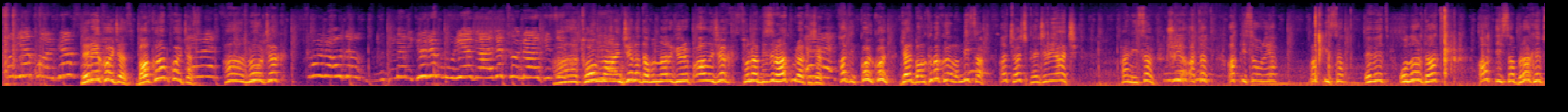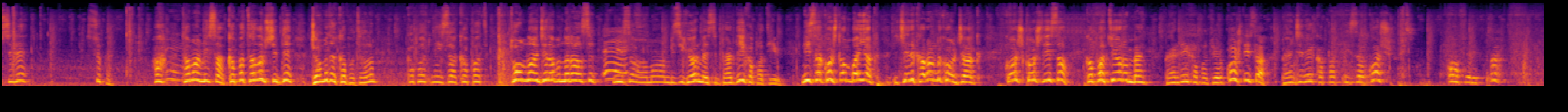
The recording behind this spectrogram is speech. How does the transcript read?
Oraya koyacağız. Nereye koyacağız? Balkona mı koyacağız? Evet. Ha ne olacak? Sonra o da bunları görüp buraya gelecek sonra herkese... Ha Tom'la Angela da bunları görüp alacak. Sonra bizi rahat bırakacak. Evet. Hadi koy koy. Gel balkona koyalım Nisa. Aç aç pencereyi aç. Ha Nisa şuraya at at. At Nisa oraya. At Nisa. Evet onları da at. At Nisa bırak hepsini. Süper. Ha tamam Nisa kapatalım şimdi. Camı da kapatalım. Kapat Nisa kapat. Tom'la Angela bunları alsın. Nisa aman bizi görmesin perdeyi kapatayım. Nisa koş lambayı yak. İçeri karanlık olacak. Koş koş Nisa. Kapatıyorum ben. Perdeyi kapatıyorum. Koş Nisa. Pencereyi kapat Nisa koş. Aferin. Ah,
